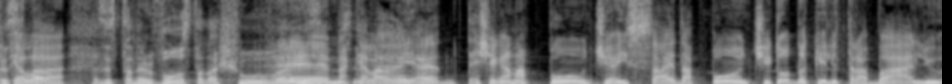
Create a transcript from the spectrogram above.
naquela. Vezes tá, às vezes tá nervoso, tá na chuva. É, naquela. Precisa... Até chegar na ponte, aí sai da ponte, todo aquele trabalho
